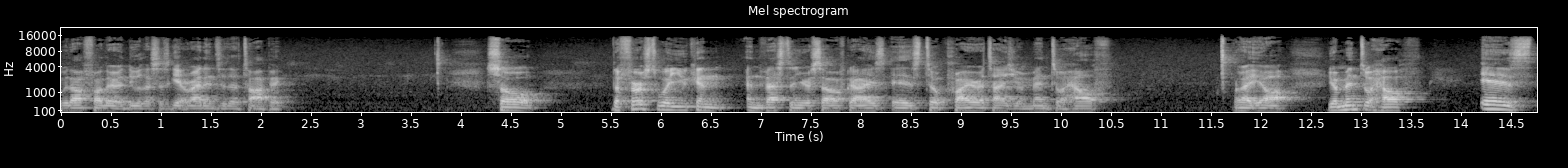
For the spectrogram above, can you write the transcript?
without further ado, let's just get right into the topic. So the first way you can invest in yourself, guys, is to prioritize your mental health right y'all? Your mental health is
